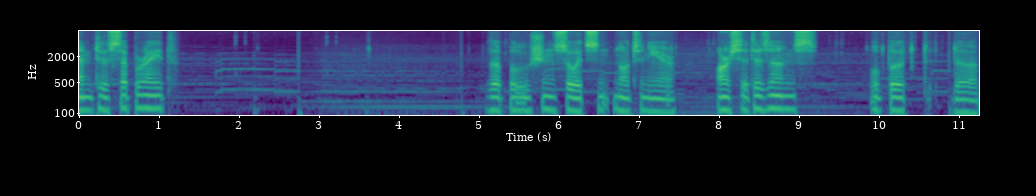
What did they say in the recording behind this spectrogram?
And to separate the pollution so it's not near our citizens, we'll put the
